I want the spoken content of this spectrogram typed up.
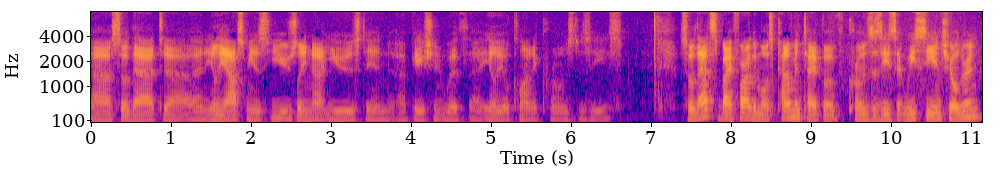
uh, so that an ileostomy is usually not used in a patient with ileocolonic Crohn's disease. So that's by far the most common type of Crohn's disease that we see in children.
